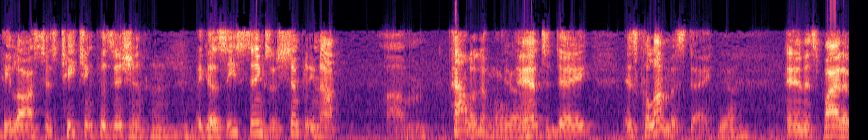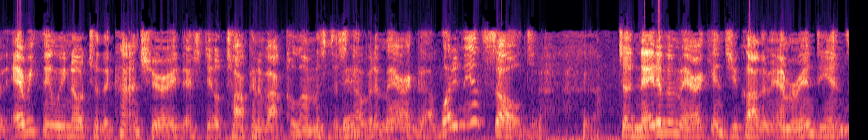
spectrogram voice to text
He lost his teaching position Mhm. because these things are simply not um, palatable. Yeah. And today is Columbus Day. Yeah. And in spite of everything we know to the contrary, they're still talking about Columbus discovered America. What an insult Yeah. to Native Americans. You call them Amerindians.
